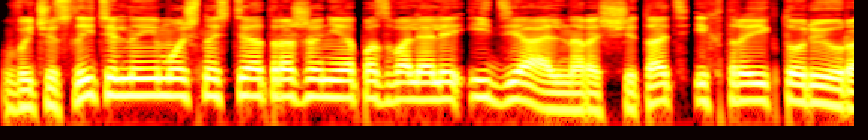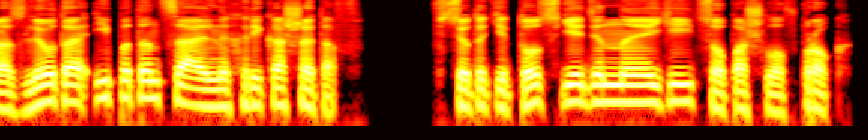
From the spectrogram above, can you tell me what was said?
Вычислительные мощности отражения позволяли идеально рассчитать их траекторию разлета и потенциальных рикошетов. Все-таки то съеденное яйцо пошло впрок.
